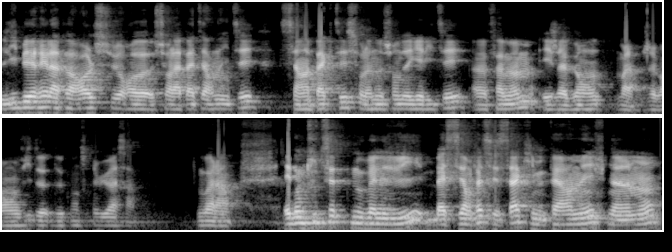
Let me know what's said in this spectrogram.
libérer la parole sur euh, sur la paternité, c'est impacter sur la notion d'égalité euh, femmes-hommes, et j'avais voilà, j'avais envie de, de, contribuer à ça. Voilà. Et donc toute cette nouvelle vie, bah, c'est en fait c'est ça qui me permet finalement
